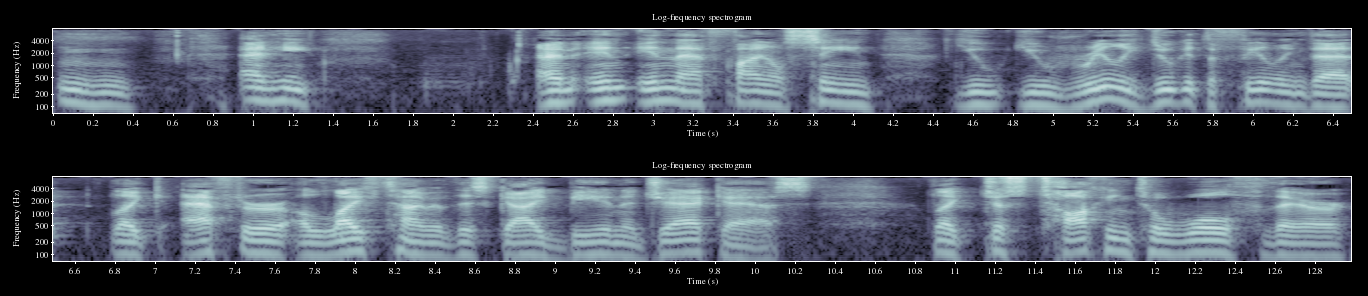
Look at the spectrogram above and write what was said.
Hmm And he, and in in that final scene, you you really do get the feeling that like after a lifetime of this guy being a jackass, like just talking to Wolfe there,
